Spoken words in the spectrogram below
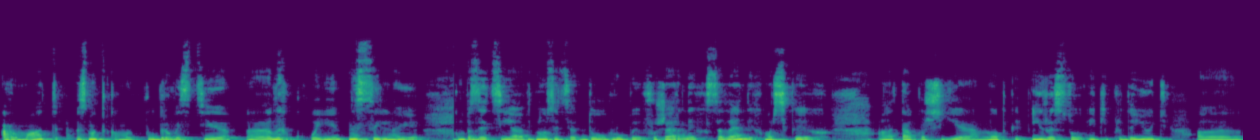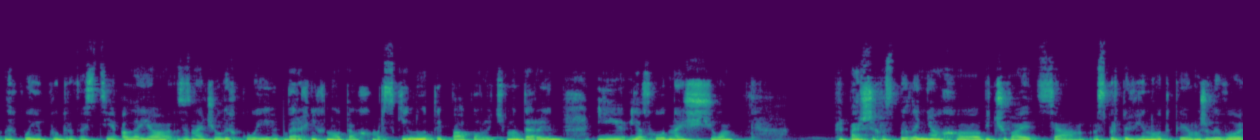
аромат з нотками пудровості, е, легкої, не сильної. Композиція відноситься до групи фужерних, зелених, морських. А також є нотки ірису, які придають е, легкої пудровості, але я зазначу легкої. В верхніх нотах морські ноти, папороть, мандарин. І я згодна, що при перших розпиленнях е, відчуваються спиртові нотки. Можливо,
